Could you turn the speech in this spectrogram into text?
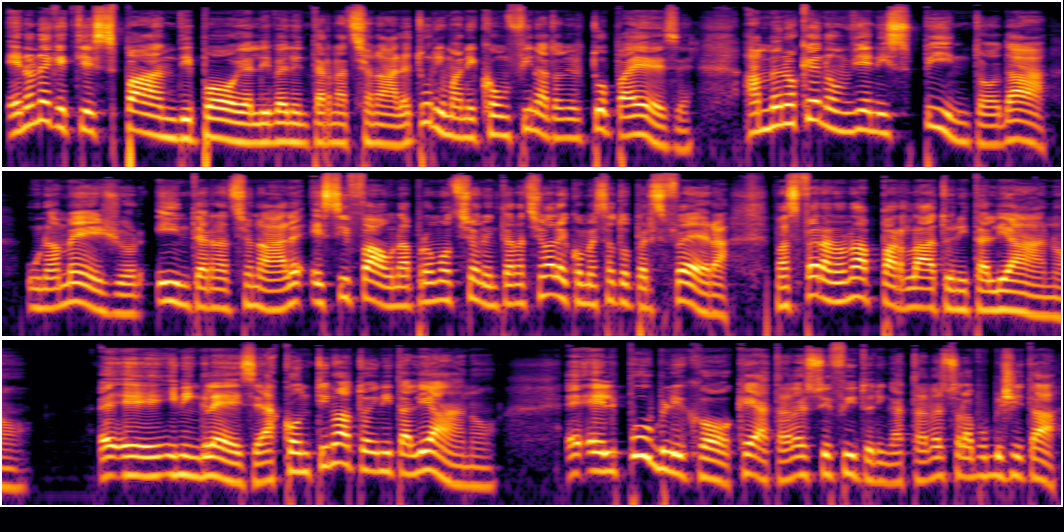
e, non è che ti espandi poi a livello internazionale, tu rimani confinato nel tuo paese, a meno che non vieni spinto da una major internazionale e si fa una promozione internazionale come è stato per Sfera, ma Sfera non ha parlato in italiano, eh, eh, in inglese, ha continuato in italiano. E, e il pubblico che attraverso i featuring, attraverso la pubblicità,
